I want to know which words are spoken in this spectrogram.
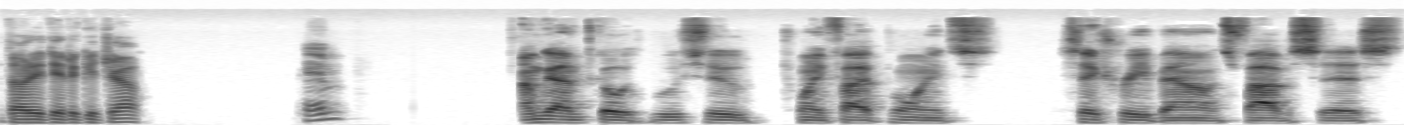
I thought he did a good job. Him? I'm gonna go with Wusu, 25 points, six rebounds, five assists,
